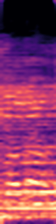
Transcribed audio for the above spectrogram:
Bala.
